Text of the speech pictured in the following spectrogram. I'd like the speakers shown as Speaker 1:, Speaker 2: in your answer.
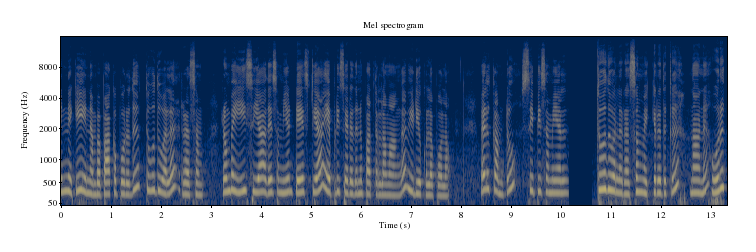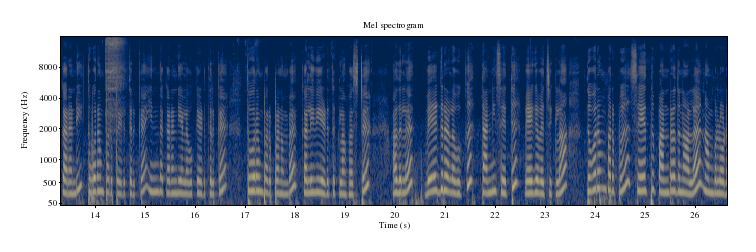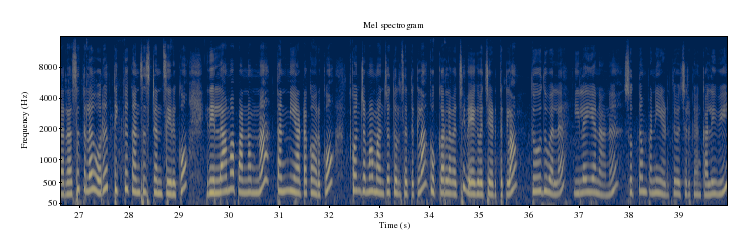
Speaker 1: இன்றைக்கி நம்ம பார்க்க போகிறது தூதுவளை ரசம். ரொம்ப ஈஸியாக அதே சமயம் டேஸ்டியாக எப்படி செய்கிறதுன்னு பார்த்துடலாம். வாங்க வீடியோக்குள்ளே போகலாம் வெல்கம் டு சிபி சமையல். தூதுவளை ரசம் வைக்கிறதுக்கு நான் ஒரு கரண்டி துவரம் பருப்பு எடுத்திருக்கேன். இந்த கரண்டி அளவுக்கு எடுத்திருக்கேன். துவரம் பருப்பை நம்ம கழுவி எடுத்துக்கலாம் ஃபஸ்ட்டு அதில் வேகிற அளவுக்கு தண்ணி சேர்த்து வேக வச்சுக்கலாம். துவரம் பருப்பு சேர்த்து பண்ணுறதுனால நம்மளோட ரசத்தில் ஒரு திக்கு கன்சிஸ்டன்சி இருக்கும். இது இல்லாமல் பண்ணோம்னா தண்ணி ஆட்டக்கம் இருக்கும். கொஞ்சமாக மஞ்சத்தூள் சேர்த்துக்கலாம். குக்கரில் வச்சு வேக வச்சு எடுத்துக்கலாம். தூதுவளை இலையை நான் சுத்தம் பண்ணி எடுத்து வச்சுருக்கேன். கழுவி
